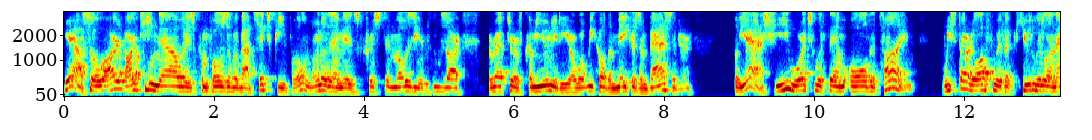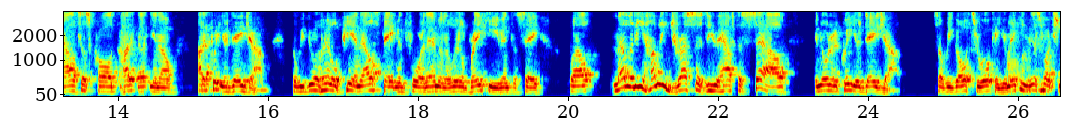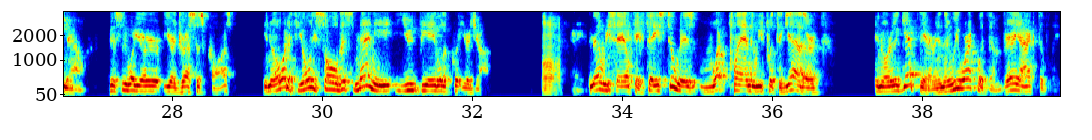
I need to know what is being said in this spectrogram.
Yeah, so our, our team now is composed of about six people. One of them is Kristen Mosian, who's our director of community, or what we call the Makers Ambassador. So yeah, she works with them all the time. We start off with a cute little analysis called how to, uh, you know, how to quit your day job. So we do a little P&L statement for them and a little break even to say, well, Melody, how many dresses do you have to sell in order to quit your day job? So we go through, okay, you're making this much now. This is what your, your dresses cost you know what? If you only sold this many, you'd be able to quit your job. Mm-hmm. And then we say, okay, phase two is what plan do we put together in order to get there? And then we work with them very actively.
